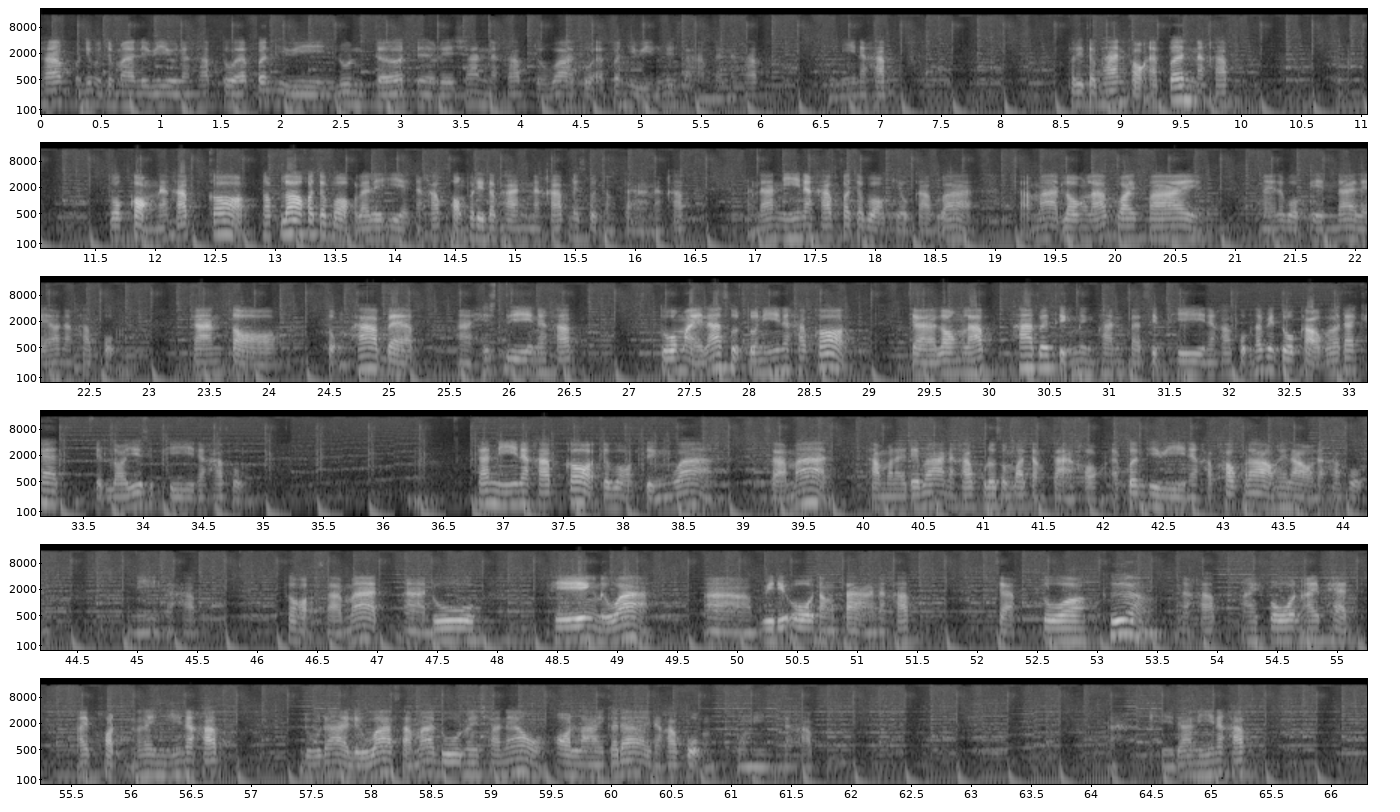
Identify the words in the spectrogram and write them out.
วัสดีครับ วันนี้ผมจะมารีวิวนะครับตัว Apple TV รุ่น Third Generation นะครับหรือว่าตัว Apple TV รุ่นที่ 3 กันนะครับ ตัวนี้นะครับ ผลิตภัณฑ์ของ Apple นะครับ ตัวกล่องนะครับก็รอบๆก็จะบอกรายละเอียดนะครับ ของผลิตภัณฑ์นะครับในส่วนต่างๆนะครับทางด้านนี้นะครับก็จะบอกเกี่ยวกับว่าสามารถรองรับ Wi-Fi ในระบบ N ได้แล้วนะครับผมการต่อส่งภาพแบบ HD นะครับ ตัวใหม่ล่าสุดตัวนี้นะครับก็ จะรองรับภาพได้ถึง 1080p นะครับผมถ้าเป็นตัวเก่าก็ได้แค่ 720p นะครับผม ด้านนี้นะครับก็จะบอกถึงว่าสามารถทำอะไรได้บ้างนะครับ คุณสมบัติต่างๆของ Apple TV นะครับคร่าวๆให้เรานะครับผมอันนี้นะครับ ก็สามารถดูเพลงหรือว่าวิดีโอต่างๆนะครับ จากตัวเครื่องนะครับ iPhone iPad iPod อะไรอย่างนี้นะครับ ดูได้หรือว่าสามารถดูในช anel ออนไลน์ก็ได้นะครับผมตรงนี้นะครับโอเคด้านนี้นะครับ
